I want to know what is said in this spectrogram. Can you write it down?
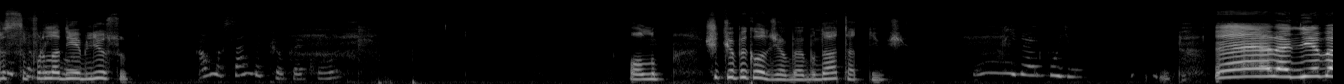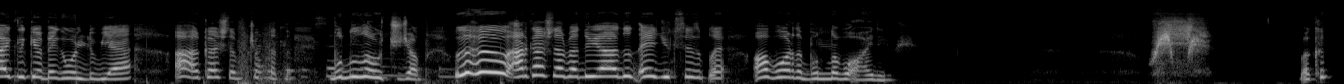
de sıfırla diyebiliyorsun. Ama sen de köpek ol. Oğlum şu köpek olacağım ben. Bu daha tatlıymış. Ben buyum. Ee, ben niye farklı köpek oldum ya? Aa, arkadaşlar bu çok tatlı. Bununla uçacağım. Uhu! Arkadaşlar ben dünyanın en yüksek zıplayan... Aa bu arada bununla bu aynıymış. Bakın.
